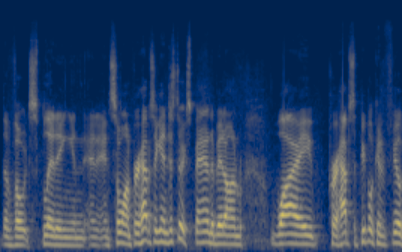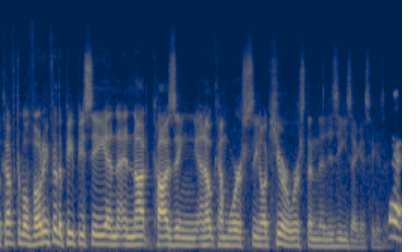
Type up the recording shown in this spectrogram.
the vote splitting and, and, and so on. Perhaps, again, just to expand a bit on why perhaps the people could feel comfortable voting for the PPC and, and not causing an outcome worse, you know, a cure worse than the disease, I guess you could say. Sure.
